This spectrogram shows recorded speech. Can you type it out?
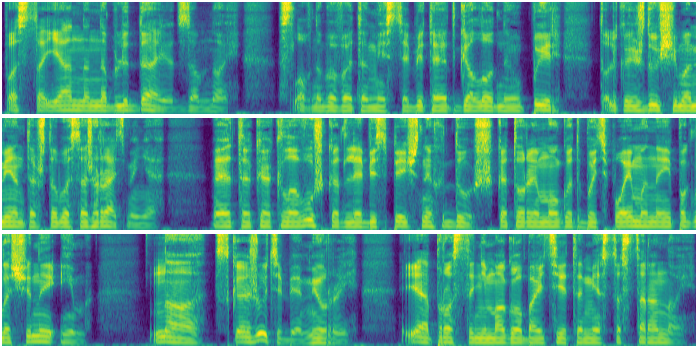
постоянно наблюдают за мной, словно бы в этом месте обитает голодный упырь, только и ждущий момента, чтобы сожрать меня. Это как ловушка для беспечных душ, которые могут быть пойманы и поглощены им. Но скажу тебе, Мюррей, я просто не могу обойти это место стороной.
